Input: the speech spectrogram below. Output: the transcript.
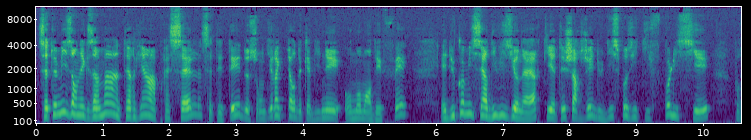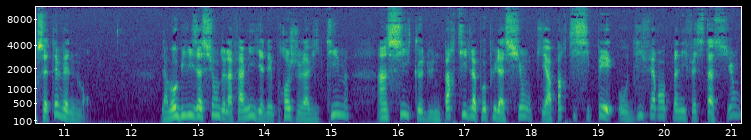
Cette mise en examen intervient après celle, cet été, de son directeur de cabinet au moment des faits et du commissaire divisionnaire qui était chargé du dispositif policier pour cet événement. La mobilisation de la famille et des proches de la victime, ainsi que d'une partie de la population qui a participé aux différentes manifestations,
